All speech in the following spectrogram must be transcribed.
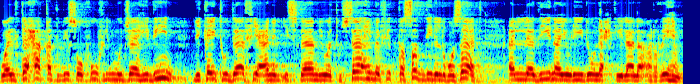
والتحقت بصفوف المجاهدين لكي تدافع عن الإسلام وتساهم في التصدي للغزاة الذين يريدون احتلال أرضهم.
